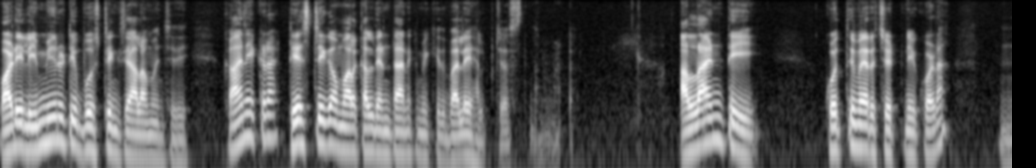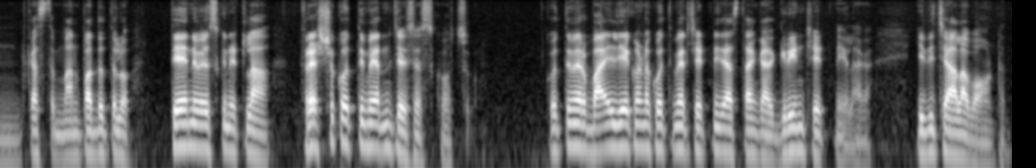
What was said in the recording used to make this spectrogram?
బాడీలో ఇమ్యూనిటీ బూస్టింగ్ చాలా మంచిది. కానీ ఇక్కడ టేస్టీగా మొలకలు తినడానికి మీకు ఇది భలే హెల్ప్ చేస్తుంది అనమాట అలాంటి కొత్తిమీర చట్నీ కూడా కాస్త మన పద్ధతిలో తేనె వేసుకుని ఇట్లా ఫ్రెష్ కొత్తిమీరని చేసేసుకోవచ్చు. కొత్తిమీర బాయిల్ చేయకుండా కొత్తిమీర చట్నీ చేస్తాం కదా గ్రీన్ చట్నీ లాగా. ఇది చాలా బాగుంటుంది.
